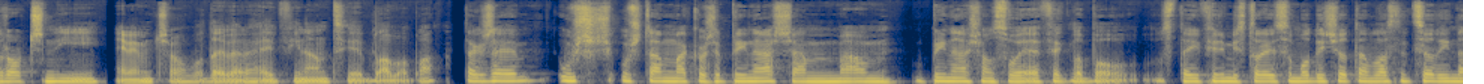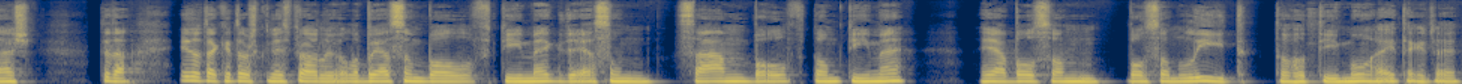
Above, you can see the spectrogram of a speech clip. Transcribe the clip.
ročný, neviem čo, whatever, hej, financie, bla bla bla. Takže už, už tam akože prinášam, um, prinášam svoj efekt, lebo z tej firmy, z ktorej som odišiel, tam vlastne celý náš teda je to také trošku nespravodlivé, lebo ja som bol v týme, kde ja som sám bol v tom týme, ja bol som, bol som lead toho týmu, hej, takže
